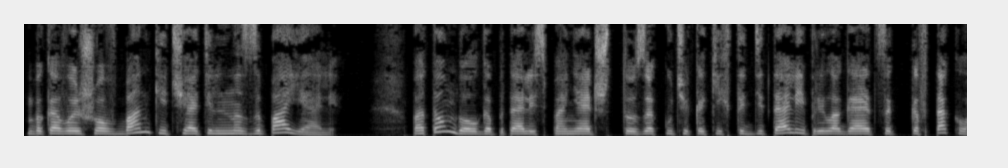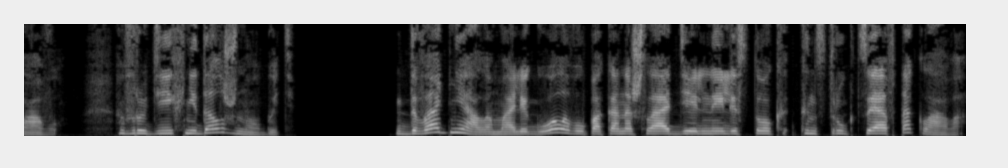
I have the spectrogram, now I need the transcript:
боковой шов банки тщательно запаяли. Потом долго пытались понять, что за куча каких-то деталей прилагается к автоклаву. Вроде их не должно быть. Два дня ломали голову, пока нашла отдельный листок конструкции автоклава.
